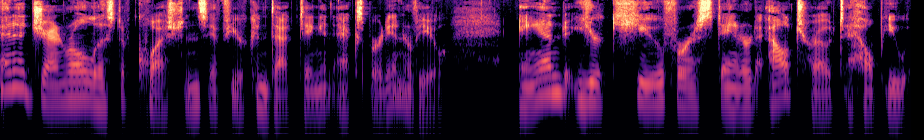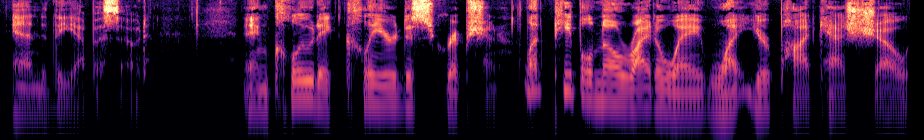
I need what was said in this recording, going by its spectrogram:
and a general list of questions if you're conducting an expert interview, and your cue for a standard outro to help you end the episode. Include a clear description. Let people know right away what your podcast show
